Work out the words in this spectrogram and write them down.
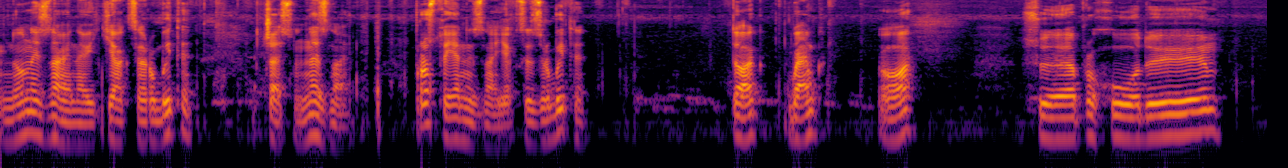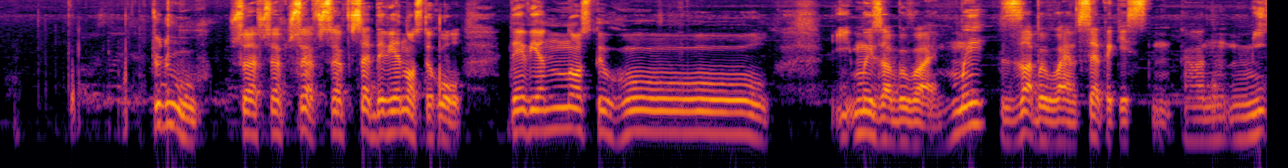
Ну, не знаю навіть, як це робити. Чесно, не знаю. Просто я не знаю, як це зробити. Так, бемк. О. Все, проходим. Тюдюх. Все, все, все, все, все, 90 гол. 90 гол. І ми забиваємо. Ми забиваємо все-таки мій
